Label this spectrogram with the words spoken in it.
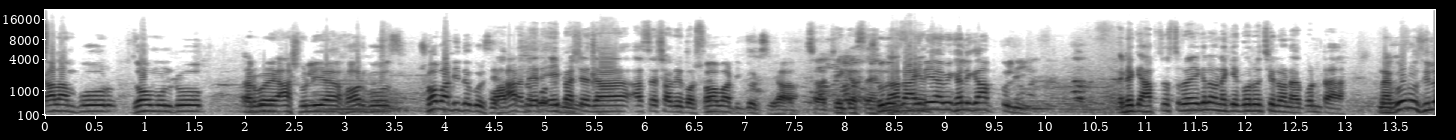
কালামপুর জৌমন্টুপ তারপরে আশুলিয়া সব হাটিতে করছি। আপনাদের এই পাশে যা আছে সবই করছেন? সব হাটি করছি হ্যাঁ। আচ্ছা ঠিক আছে। শুধু যাইনি আমি খালি গাপ তুলি। এটা কি আফসোস রয়ে গেল নাকি গরু ছিল না? কোনটা? না গরু ছিল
